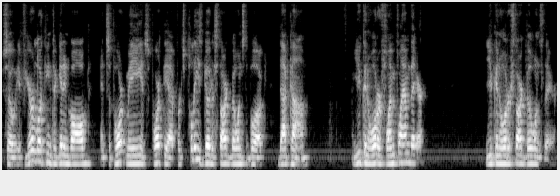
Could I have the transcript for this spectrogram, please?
So if you're looking to get involved and support me and support the efforts, please go to Stark Villains the book com You can order Flim Flam there. You can order Stark Villains there.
